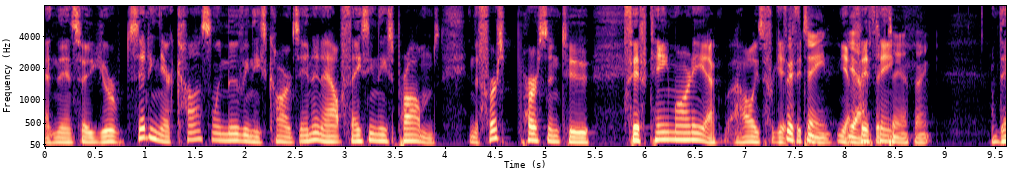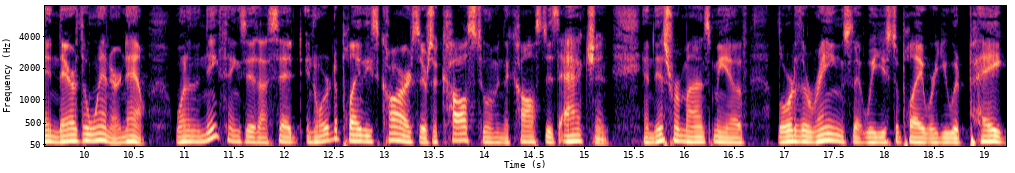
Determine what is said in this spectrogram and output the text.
and then so you're sitting there constantly moving these cards in and out, facing these problems. And the first person to 15, Marty, I, I always forget 15. Yeah, Yeah, 15. 15, I think. then they're the winner. Now, one of the neat things is I said, in order to play these cards, there's a cost to them, and the cost is action. And this reminds me of Lord of the Rings that we used to play, where you would pay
